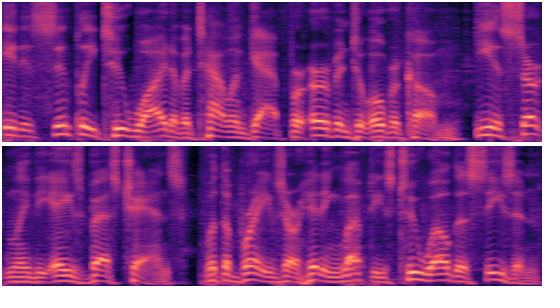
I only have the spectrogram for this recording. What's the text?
It is simply too wide of a talent gap for Irvin to overcome. He is certainly the A's best chance, but the Braves are hitting lefties too well this season.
